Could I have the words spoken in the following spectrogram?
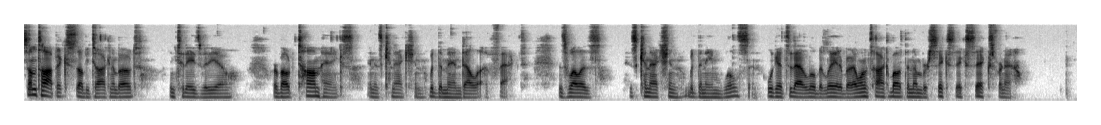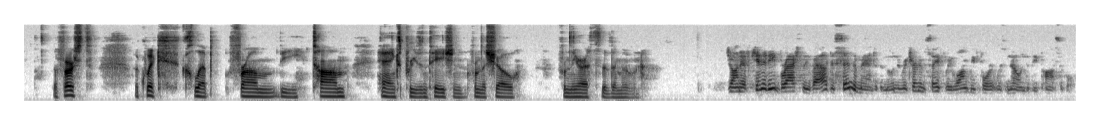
Some topics I'll be talking about in today's video are about Tom Hanks and his connection with the Mandela effect, as well as his connection with the name Wilson. We'll get to that a little bit later, but I want to talk about the number 666 for now. The first, a quick clip from the Tom Hanks presentation from the show From the Earth to the Moon. John F. Kennedy brashly vowed to send a man to the moon and return him safely long before it was known to be possible.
